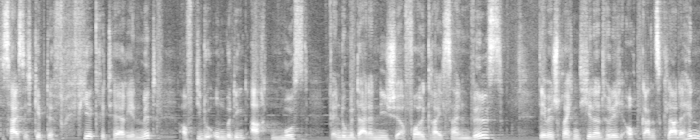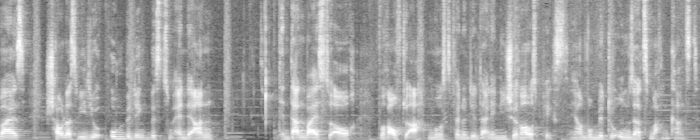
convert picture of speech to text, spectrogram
Das heißt, ich gebe dir vier Kriterien mit, auf die du unbedingt achten musst, wenn du mit deiner Nische erfolgreich sein willst. Dementsprechend hier natürlich auch ganz klar der Hinweis, schau das Video unbedingt bis zum Ende an, denn dann weißt du auch, worauf du achten musst, wenn du dir deine Nische rauspickst ja, und womit du Umsatz machen kannst.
